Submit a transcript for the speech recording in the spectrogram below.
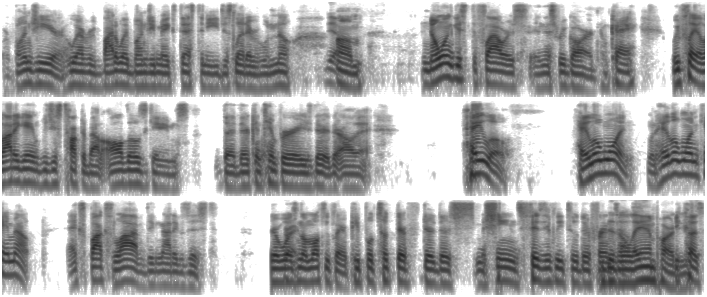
or Bungie or whoever. By the way, Bungie makes Destiny. Just let everyone know. yeah. Um, no one gets the flowers in this regard. Okay, we play a lot of games. We just talked about all those games. The, their contemporaries. They're they're all that. Halo, Halo One. When Halo One came out, Xbox Live did not exist. There was Right. no multiplayer. People took their their their machines physically to their friends' the house LAN party because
